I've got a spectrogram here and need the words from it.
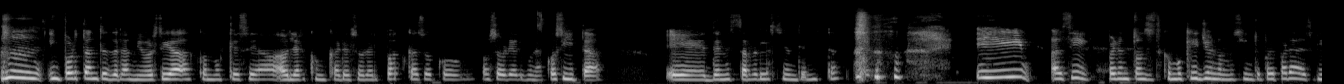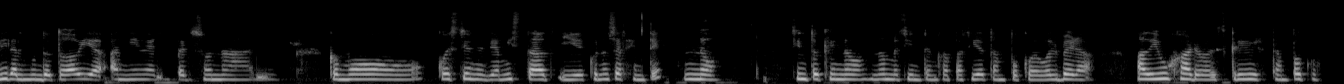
importantes de la universidad, como que sea hablar con Caro sobre el podcast o, con, o sobre alguna cosita eh, de nuestra relación de amistad. Y así, pero entonces como que yo no me siento preparada de salir al mundo todavía a nivel personal, como cuestiones de amistad y de conocer gente. No, siento que no, no me siento en capacidad tampoco de volver a, a dibujar o a escribir tampoco.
